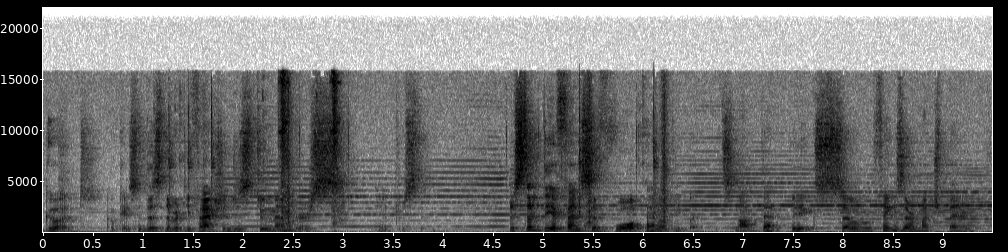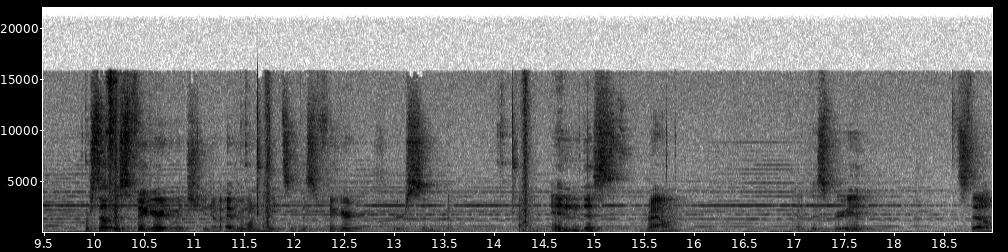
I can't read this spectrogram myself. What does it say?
Good. Okay, so this Liberty faction, just two members. Interesting. There's still the offensive war penalty, but it's not that big, so things are much better. We're still disfigured, which, you know, everyone hates a disfigured person, but I mean, in this realm, in this period, still.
